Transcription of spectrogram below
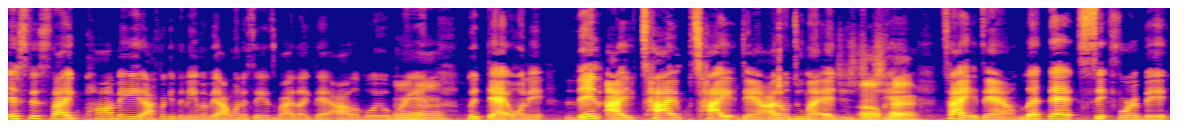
it's this like pomade. I forget the name of it. I want to say it's by like that olive oil brand. Mm-hmm. Put that on it. Then I tie tie it down. I don't do my edges just Okay. yet. Tie it down. Let that sit for a bit.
